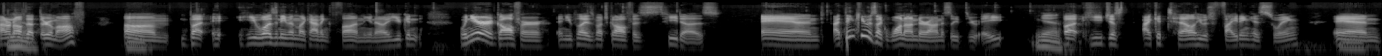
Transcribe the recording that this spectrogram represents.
I don't know if that threw him off. Yeah. Um, but he wasn't even like having fun. You know, you can when you're a golfer and you play as much golf as he does, and I think he was like one under honestly through eight, Yeah. but he just I could tell he was fighting his swing. And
